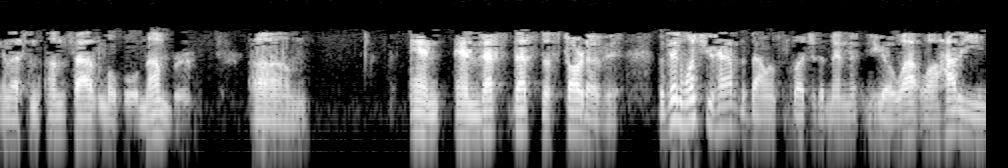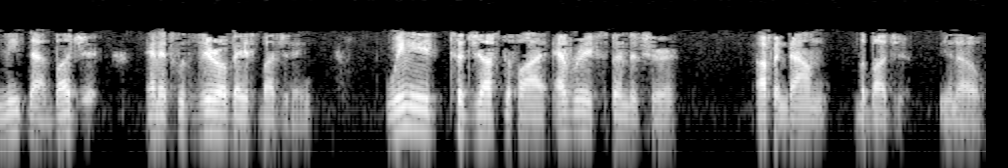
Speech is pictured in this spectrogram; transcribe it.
and that's an unfathomable number. Um, and and that's that's the start of it. But then once you have the balanced budget amendment, you go, wow, well, how do you meet that budget? and it's with zero based budgeting. We need to justify every expenditure up and down the budget, you know,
